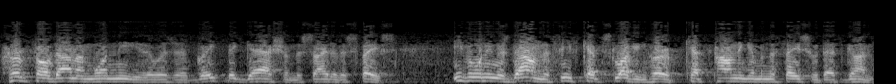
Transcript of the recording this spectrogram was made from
Herb fell down on one knee. There was a great big gash on the side of his face. Even when he was down, the thief kept slugging Herb, kept pounding him in the face with that gun.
